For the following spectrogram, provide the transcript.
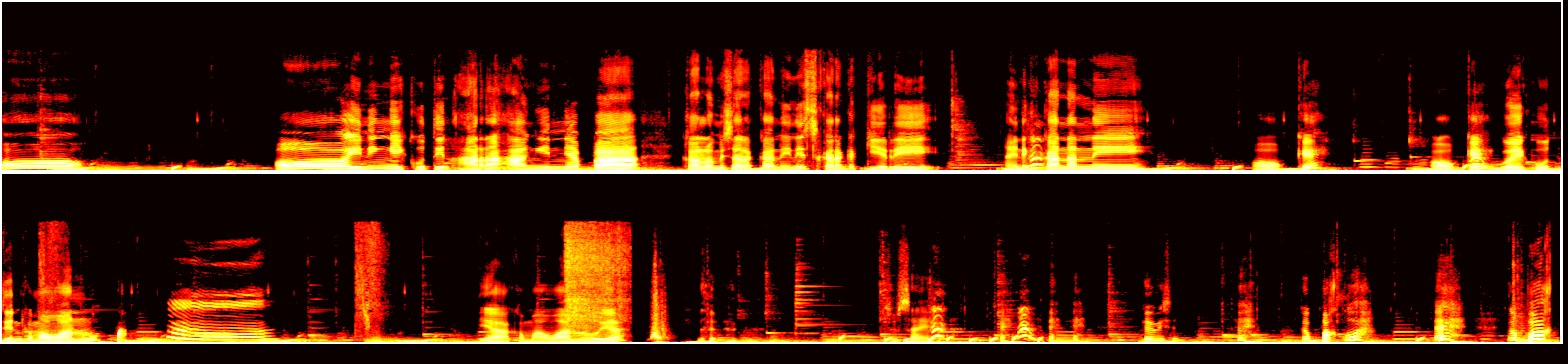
oh. Oh, ini ngikutin arah anginnya, Pak. Kalau misalkan ini sekarang ke kiri. Nah, ini ke kanan nih. Oke. Oke, gue ikutin kemauan lu. Ya, kemauan lu ya. Susah ya? Eh, eh, eh. Gak bisa. Eh, ngebak gua. Eh, ngebak.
